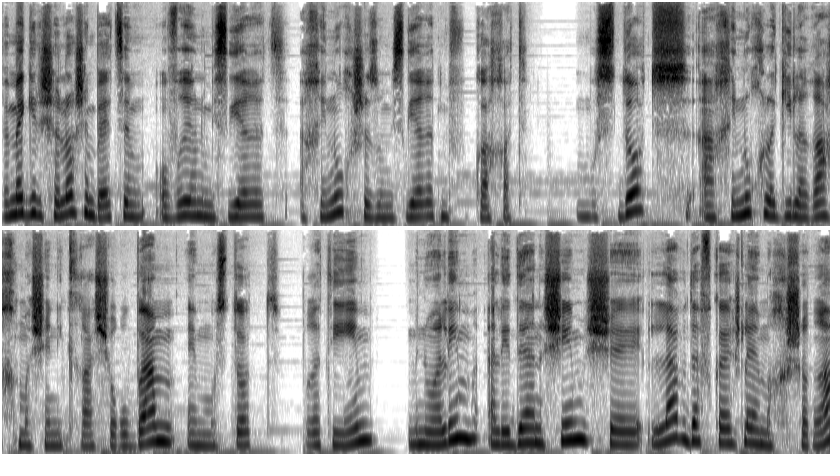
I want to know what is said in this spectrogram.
ומגיל שלוש הם בעצם עוברים למסגרת החינוך, שזו מסגרת מפוקחת. מוסדות החינוך לגיל הרך, מה שנקרא, שרובם הם מוסדות פרטיים, מנוהלים על ידי אנשים שלאו דווקא יש להם הכשרה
